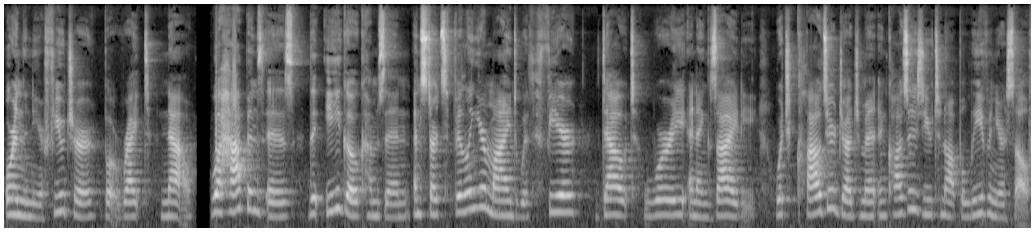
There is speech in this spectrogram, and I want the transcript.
or in the near future, but right now. What happens is the ego comes in and starts filling your mind with fear, doubt, worry, and anxiety, which clouds your judgment and causes you to not believe in yourself.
